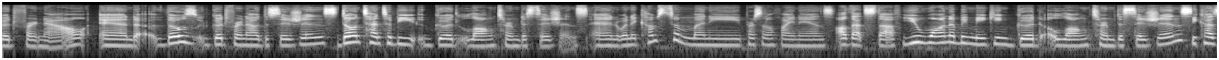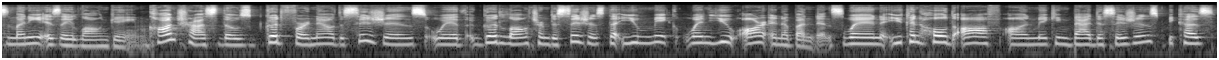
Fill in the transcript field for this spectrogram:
good for now, and those good for now decisions don't tend to be good long term decisions. And when it comes to money, personal finance, all that stuff, you want to be making good long term decisions because money is a long game. Contrast those good for now decisions with good long term decisions that you make when you are in abundance, when you can hold off on making bad decisions because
